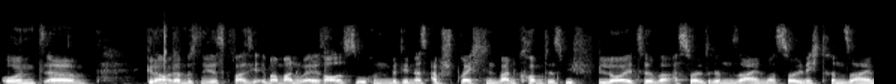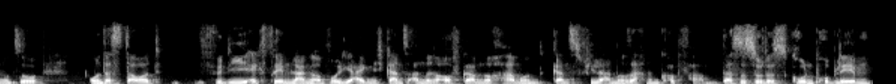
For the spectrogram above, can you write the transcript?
und ähm, genau, da müssen die das quasi immer manuell raussuchen, mit denen das absprechen, wann kommt es, wie viele Leute, was soll drin sein, was soll nicht drin sein und so. Und das dauert für die extrem lange, obwohl die eigentlich ganz andere Aufgaben noch haben und ganz viele andere Sachen im Kopf haben. Das ist so das Grundproblem.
